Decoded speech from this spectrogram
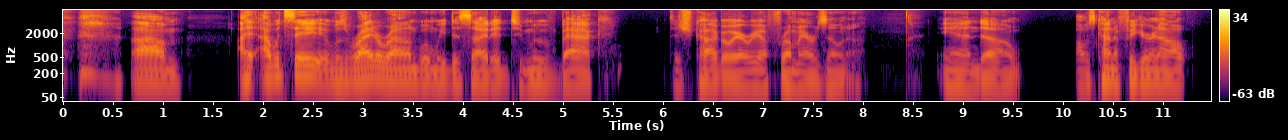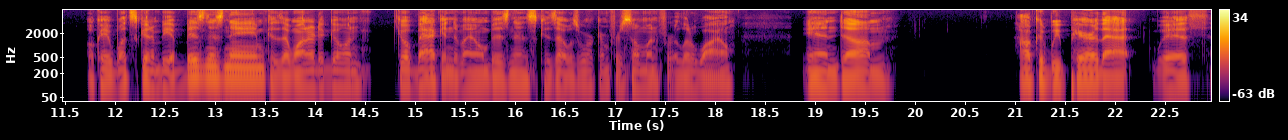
um, I, I would say it was right around when we decided to move back to Chicago area from Arizona, and uh, I was kind of figuring out, okay, what's going to be a business name? Because I wanted to go and go back into my own business because I was working for someone for a little while, and um, how could we pair that with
